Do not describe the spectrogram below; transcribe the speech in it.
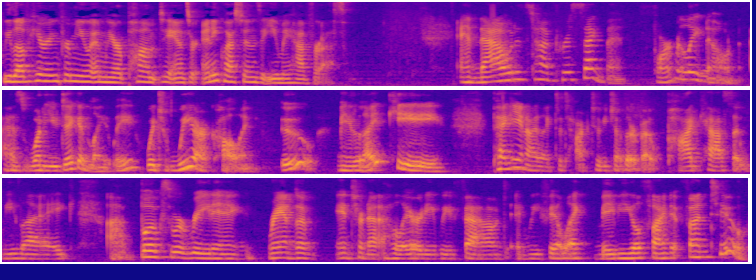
We love hearing from you and we are pumped to answer any questions that you may have for us. And now it is time for a segment formerly known as What Are You Digging Lately, which we are calling Ooh, Me Likey. Peggy and I like to talk to each other about podcasts that we like, uh, books we're reading, random internet hilarity we found, and we feel like maybe you'll find it fun too.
